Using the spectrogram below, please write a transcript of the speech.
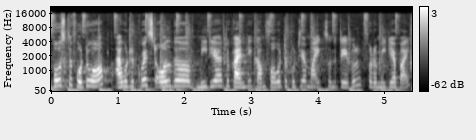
Post the photo op. I would request all the media to kindly come forward to put your mics on the table for a media bite.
